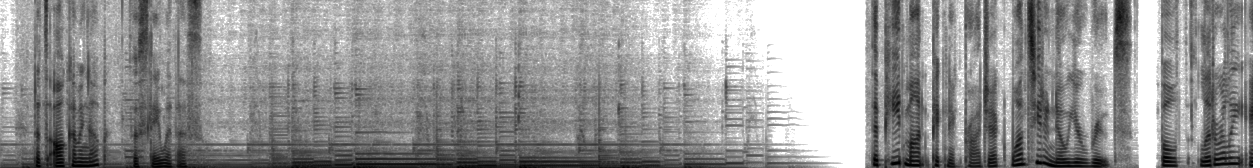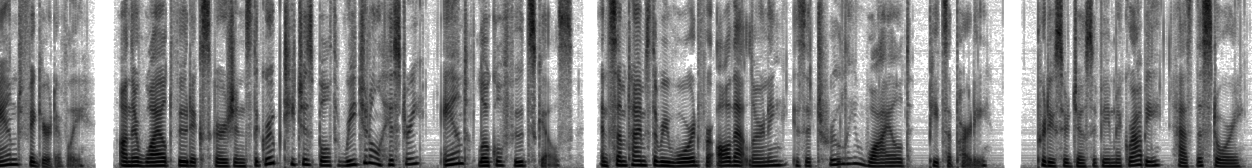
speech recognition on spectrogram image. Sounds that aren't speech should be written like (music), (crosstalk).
That's all coming up, so stay with us. The Piedmont Picnic Project wants you to know your roots, both literally and figuratively. On their wild food excursions, the group teaches both regional history and local food skills. And sometimes the reward for all that learning is a truly wild pizza party. Producer Josephine McRobbie has the story.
